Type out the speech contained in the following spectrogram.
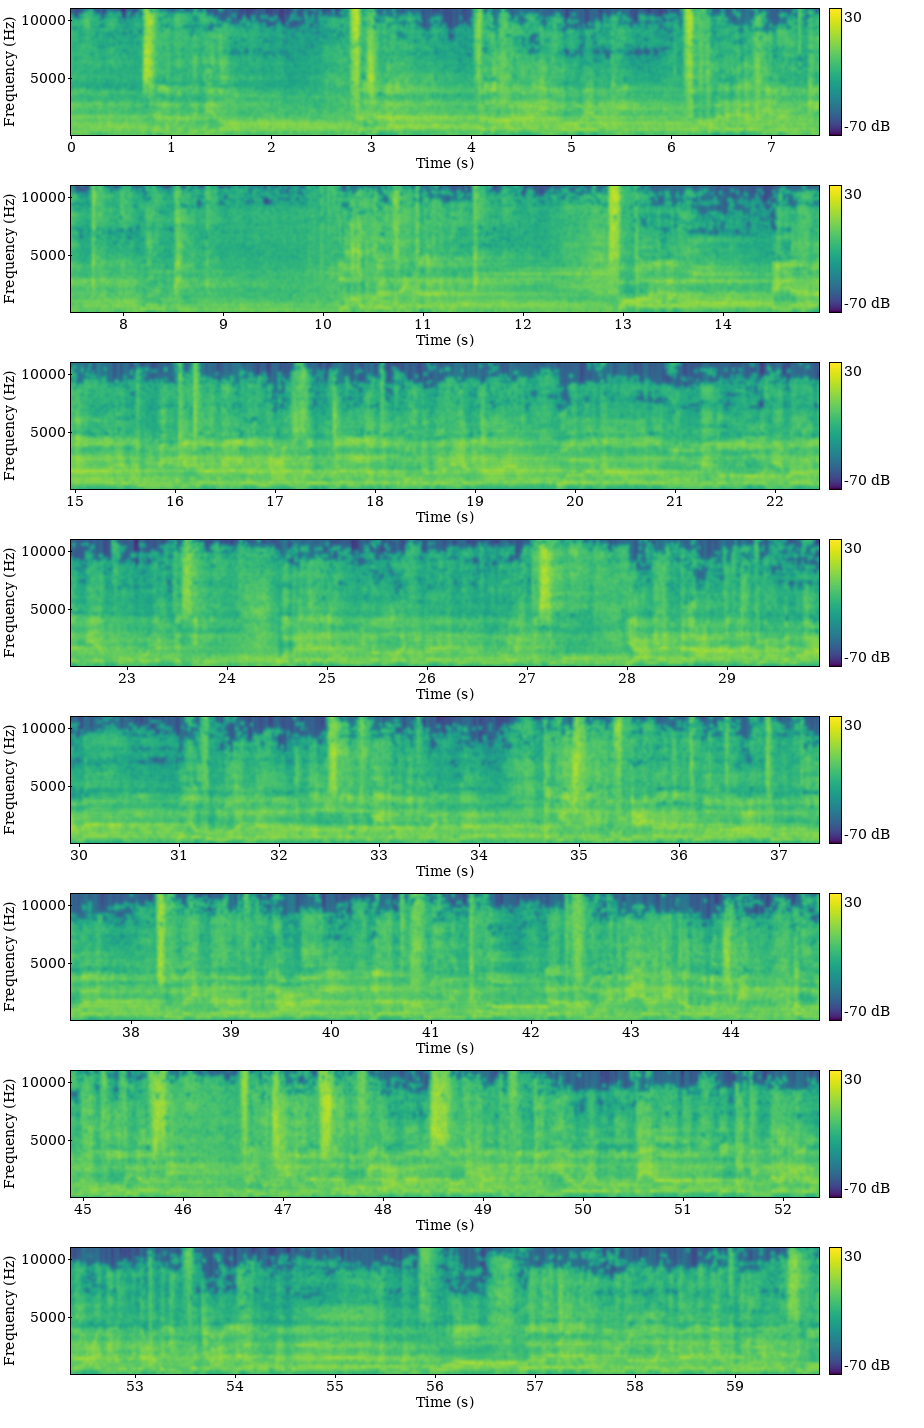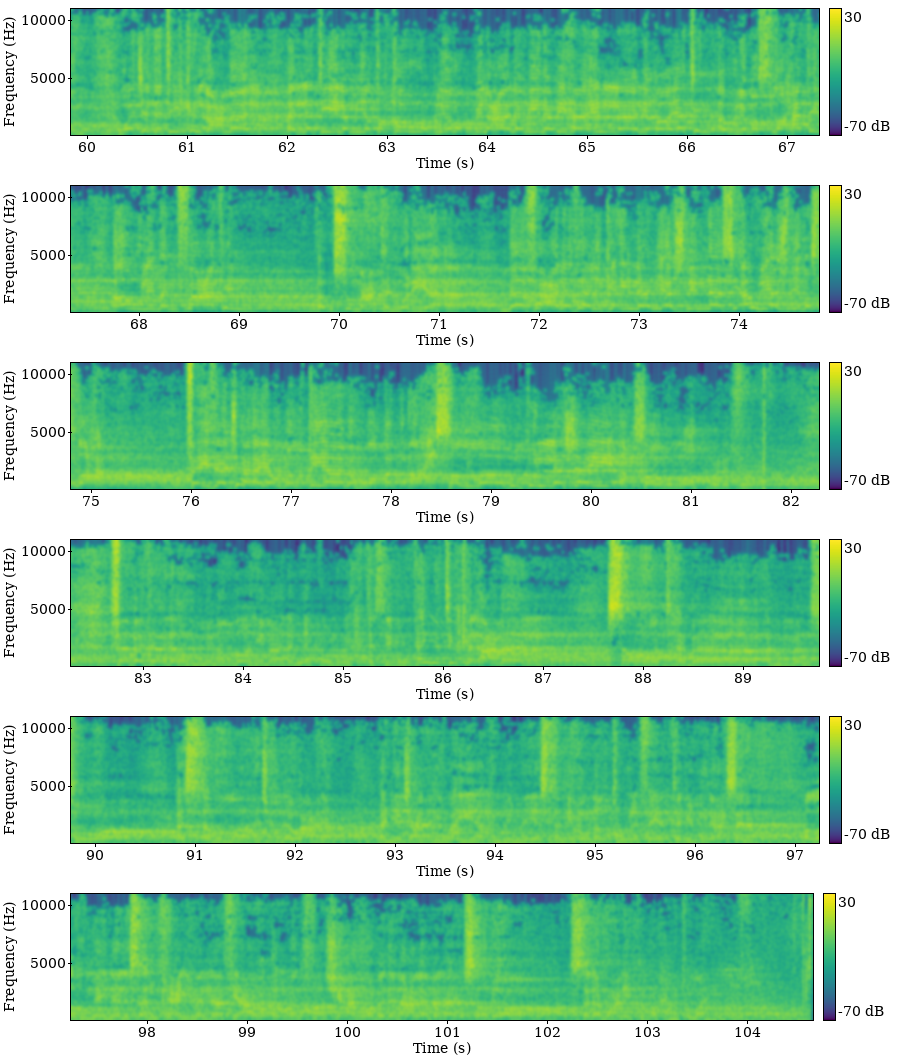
سلم بن دينار. فجاء فدخل عليه وهو يبكي. فقال يا أخي ما يبكيك؟ ما يبكيك؟ لقد آذيت أهلك. فقال له إنها آية من كتاب الله عز وجل أتدرون ما هي الآية؟ وبدا لهم من الله ما لم يكونوا يحتسبون. وبدا لهم من الله ما لم يكونوا يحتسبون. يعني أن أعمال ويظن أنها قد أوصلته إلى رضوان الله. قد يجتهد في العبادات والطاعات والقربات. ثم إن هذه الأعمال لا تخلو من كذر لا تخلو من رياء أو عجب أو من حظوظ نفس. فيجهد نفسه في الأعمال الصالحات في الدنيا ويوم القيامة. وقدمنا إلى ما عملوا من عمل فجعلناه هباء منثورا. وبدا لهم من الله ما لم يكونوا يحتسبون وجد تلك الأعمال التي لم يتقرب لرب العالمين بها إلا لغاية أو لمصلحة أو لمنفعة أو سمعة ورياء. ما فعل ذلك إلا لأجل الناس أو لأجل مصلحة. فإذا جاء يوم القيامة وقد أحصى الله كل شيء أحصاه الله ورسوله. فبدا لهم من الله ما لم يكونوا يحتسبون. أين تلك الأعمال؟ صارت هباء منثورا. أسأل الله جل وعلا أن يجعلني وإياكم ممن يستمعون القول فيتبعون أحسنه. اللهم إنا نسألك علما نافعا وقلبا خاشعا وبدنا على بلاء صابرا. السلام عليكم ورحمة الله وبركاته.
